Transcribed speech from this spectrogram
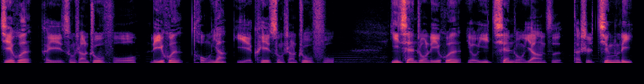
结婚可以送上祝福，离婚同样也可以送上祝福。一千种离婚有一千种样子，它是经历，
